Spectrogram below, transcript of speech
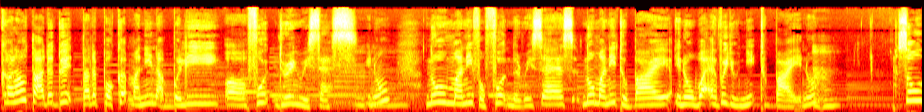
Kalau tak ada duit, tak ada pocket money nak beli uh, food during recess. You know, no money for food in the recess, no money to buy, you know, whatever you need to buy, you know. Mm-mm. So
